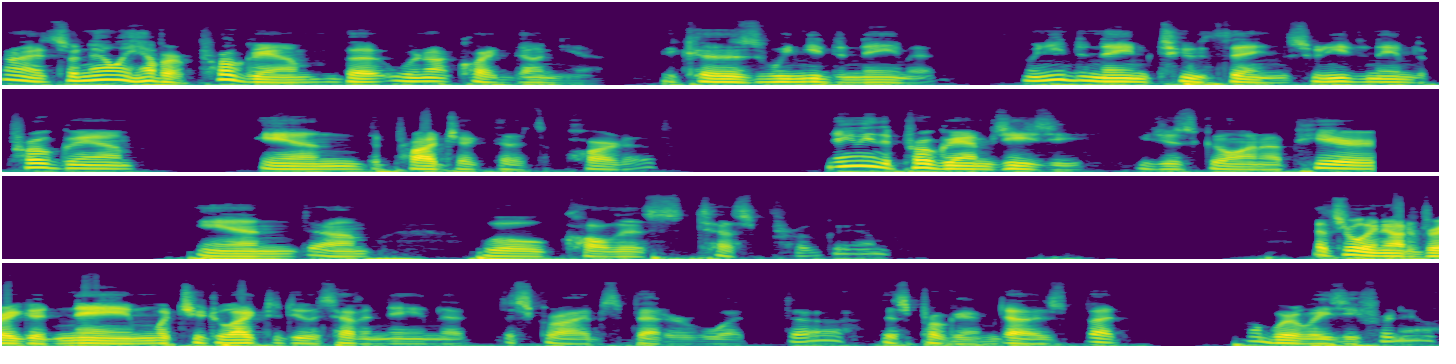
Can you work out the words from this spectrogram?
All right, so now we have our program, but we're not quite done yet because we need to name it. We need to name two things. We need to name the program and the project that it's a part of. Naming the program is easy. You just go on up here and um, we'll call this test program. That's really not a very good name. What you'd like to do is have a name that describes better what uh, this program does, but we're lazy for now.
